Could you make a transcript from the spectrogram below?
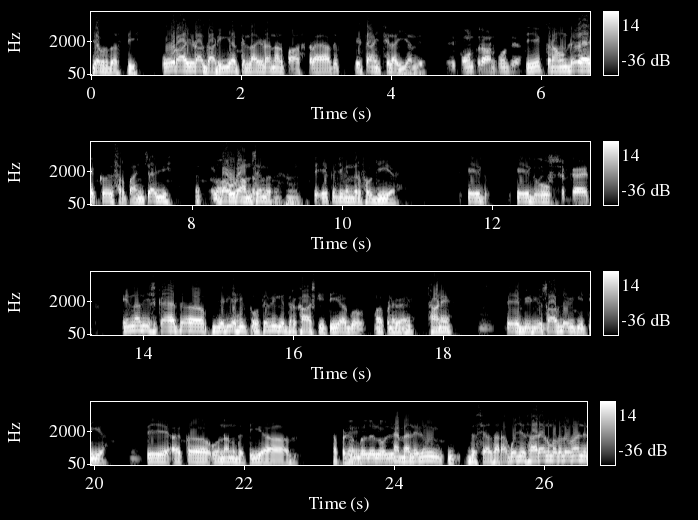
ਜ਼ਬਰਦਸਤੀ। ਉਹ ਰਾਹ ਜਿਹੜਾ ਗਾੜੀ ਆ ਕਿੱਲਾ ਜਿਹੜਾ ਇਹਨਾਂ ਨੇ ਪਾਸ ਕਰਾਇਆ ਤੇ ਇੱਟਾਂ ਇੱਥੇ ਲਾਈ ਜਾਂਦੇ। ਤੇ ਕੌਣ ਕਰਾਨ ਕੌਣ ਦਿਆ ਤੇ ਇਹ ਕਰਾਉਂਦੇ ਆ ਇੱਕ ਸਰਪੰਚ ਆ ਜੀ ਬਾਊ ਰਾਮ ਸਿੰਘ ਤੇ ਇੱਕ ਜੋਗਿੰਦਰ ਫੌਜੀ ਹੈ ਇਹ ਇਹ ਦੋ ਸ਼ਿਕਾਇਤ? ਇਹਨਾਂ ਦੀ ਸ਼ਿਕਾਇਤ ਜਿਹੜੀ ਅਸੀਂ ਉੱਥੇ ਵੀ ਦਰਖਾਸਤ ਕੀਤੀ ਆ ਆਪਣੇ ਥਾਣੇ ਤੇ ਵੀਡੀਓ ਸਾਹਿਬ ਦੇ ਵੀ ਕੀਤੀ ਆ। ਤੇ ਇੱਕ ਉਹਨਾਂ ਨੂੰ ਦਿੱਤੀ ਆ ਆਪਣੇ ਐਮਐਲਏ ਨੂੰ ਦੱਸਿਆ ਸਾਰਾ ਕੁਝ। ਸਾਰਿਆਂ ਨੂੰ ਮਤਲਬ ਉਹਨਾਂ ਨੇ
